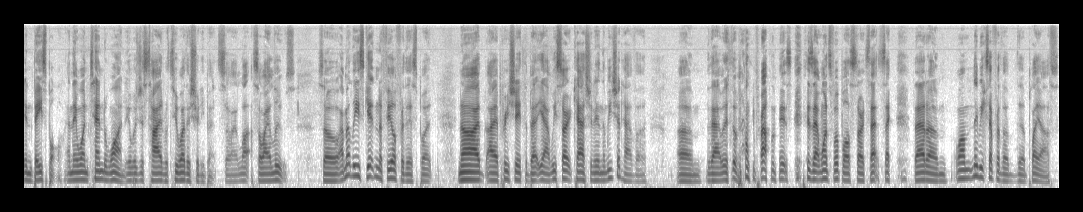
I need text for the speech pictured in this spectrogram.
in baseball, and they won ten to one. It was just tied with two other shitty bets, so I lo- so I lose. So I'm at least getting a feel for this, but no, I I appreciate the bet. Yeah, we start cashing in, then we should have a um that. The only problem is is that once football starts, that sec, that um well maybe except for the the playoffs,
